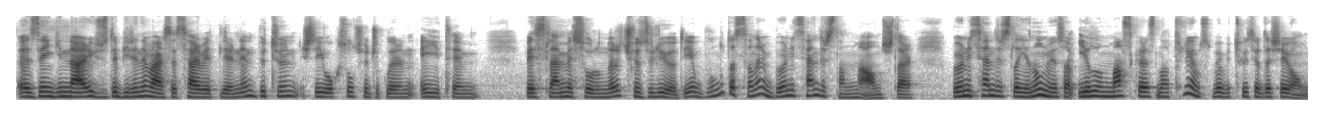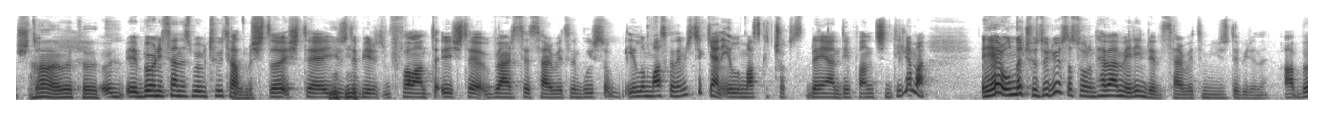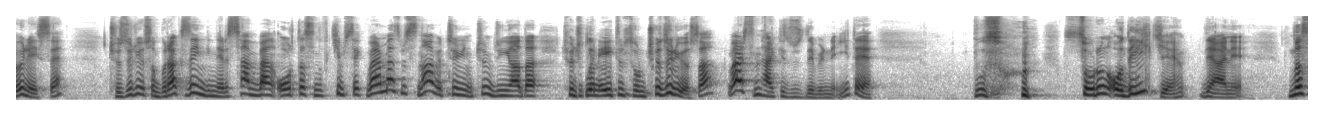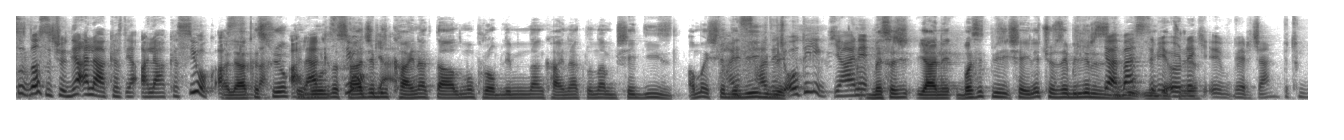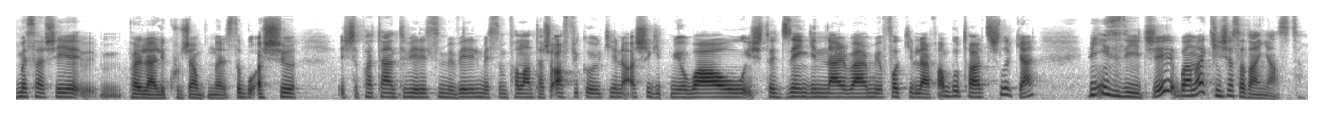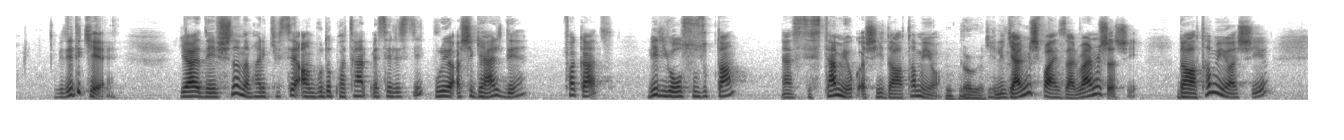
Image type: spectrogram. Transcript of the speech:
e, zenginler yüzde birini verse servetlerinin bütün işte yoksul çocukların eğitim, beslenme sorunları çözülüyor diye. Bunu da sanırım Bernie Sanders'tan mı almışlar? Bernie Sanders'la yanılmıyorsam Elon Musk arasında hatırlıyor musun? Böyle bir Twitter'da şey olmuştu. Ha evet evet. E, Bernie Sanders böyle bir tweet atmıştı. İşte yüzde bir falan işte verse servetini bu işte Elon Musk'a demiştik yani Elon Musk'ı çok beğendiğim falan için değil ama eğer onunla çözülüyorsa sorun hemen vereyim dedi servetimin yüzde birini. Abi böyleyse çözülüyorsa bırak zenginleri sen ben orta sınıf kimsek vermez misin abi? Tüm, tüm dünyada çocukların eğitim sorunu çözülüyorsa versin herkes yüzde birini iyi de bu sorun o değil ki yani. Nasıl nasıl çözülüyor? Ne alakası? Ya alakası yok aslında. Alakası yok. Alakası Burada sadece yok bir yani. kaynak dağılımı probleminden kaynaklanan bir şey değil. Ama işte Yani dediği sadece gibi o değil yani. mesaj yani basit bir şeyle çözebiliriz Yani gibi ben size bir getiriyor. örnek e, vereceğim. Bütün mesela şeye paralellik kuracağım bunlar arasında. Bu aşı işte patenti verilsin mi verilmesin falan taş. Afrika ülkelerine aşı gitmiyor. Wow işte zenginler vermiyor, fakirler falan bu tartışılırken bir izleyici bana Kinshasa'dan yazdı. Ve dedi ki ya Nevşin Hanım hani kimse an burada patent meselesi değil. Buraya aşı geldi. Fakat bir yolsuzluktan yani sistem yok aşıyı dağıtamıyor. Tabii. Gel, gelmiş Pfizer vermiş aşıyı. Dağıtamıyor aşıyı.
